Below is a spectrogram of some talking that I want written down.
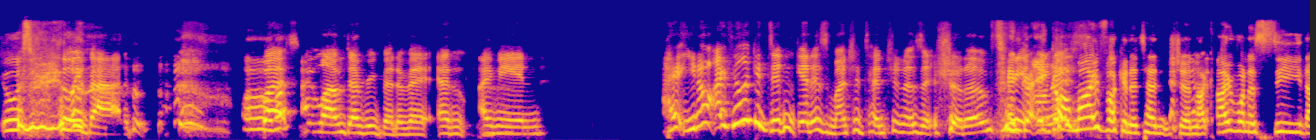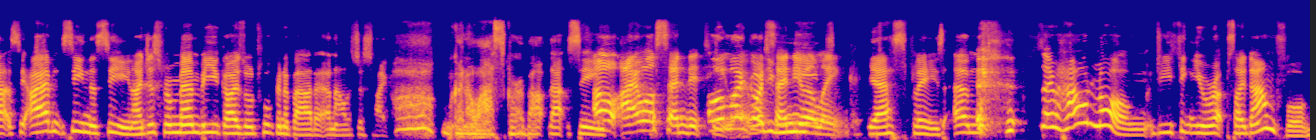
It was really bad. Oh, But that's I loved every bit of it. And I mean I, you know, I feel like it didn't get as much attention as it should have. To It got, it got my fucking attention. Like I want to see that scene. I haven't seen the scene. I just remember you guys were talking about it, and I was just like, oh, I'm gonna ask her about that scene. Oh, I will send it to Oh you. my I will God, you send you a link. Yes, please. Um, so how long do you think you were upside down for?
